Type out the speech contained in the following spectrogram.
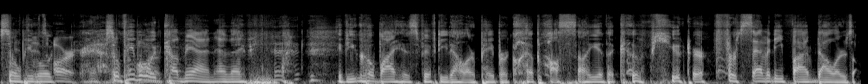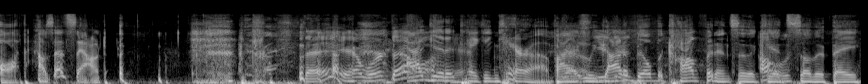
so people, would, art. Yeah, so it's people would come in and they, if you go buy his $50 paperclip, I'll sell you the computer for $75 off. How's that sound? Hey, it worked out. I get it taken care of. Yes, I, we got to build the confidence of the kids Oh. so that they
